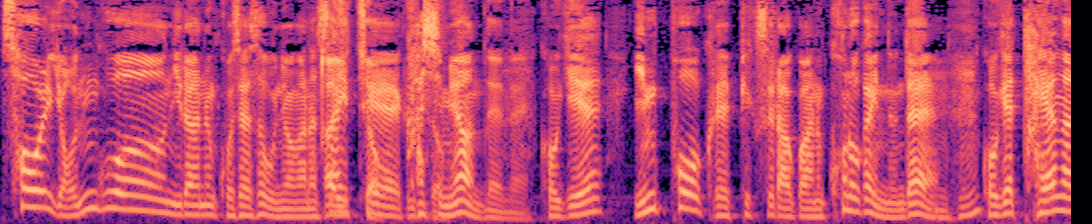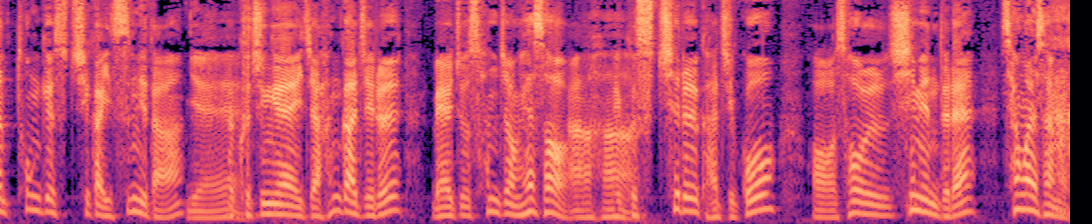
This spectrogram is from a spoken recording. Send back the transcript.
서울 연구원이라는 곳에서 운영하는 아, 사이트에 있죠. 가시면 있죠. 거기에 infographics라고 하는 코너가 있는데 음흠. 거기에 다양한 통계 수치가 있습니다. 예. 그 중에 이제 한 가지를 매주 선정해서 아하. 그 수치를 가지고 어, 서울 시민들의 생활상을 아.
